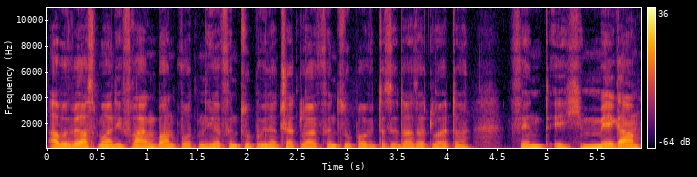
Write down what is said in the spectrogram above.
Aber wir erstmal die Fragen beantworten hier. Finde super, wie der Chat läuft. Finde super, dass ihr da seid, Leute. Finde ich mega.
